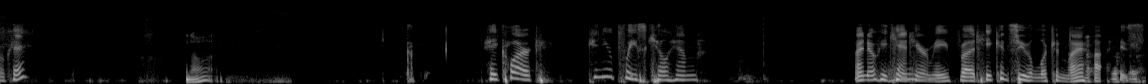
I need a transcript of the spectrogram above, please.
Okay. Not. Hey, Clark, can you please kill him? I know he can't hear um. me, but he can see the look in my eyes.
